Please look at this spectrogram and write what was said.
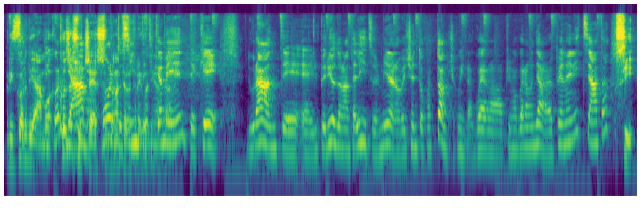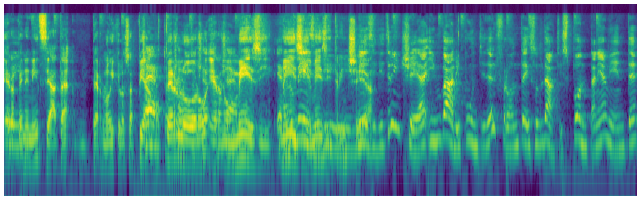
ricordiamo, Sì, cosa è ricordiamo successo durante la tregua di Natale. che durante eh, il periodo natalizio del 1914, quindi la, guerra, la prima guerra mondiale era appena iniziata, Sì, era Quindi- appena iniziata, per noi che lo sappiamo, Certo, per certo, loro certo, erano certo. mesi, Erano mesi, e mesi di trincea. mesi di trincea, in vari punti del fronte i soldati spontaneamente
